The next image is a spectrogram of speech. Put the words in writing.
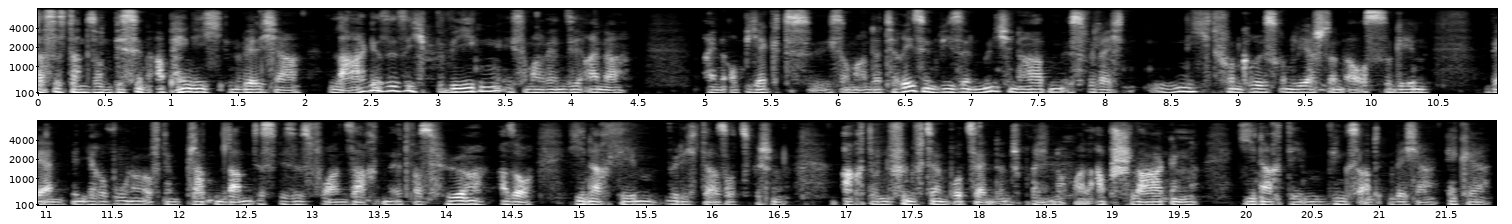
das ist dann so ein bisschen abhängig, in welcher Lage Sie sich bewegen. Ich sag mal, wenn Sie einer ein Objekt, ich sag mal, an der Theresienwiese in München haben, ist vielleicht nicht von größerem Leerstand auszugehen, während wenn Ihre Wohnung auf dem platten Land ist, wie Sie es vorhin sagten, etwas höher. Also je nachdem würde ich da so zwischen 8 und 15 Prozent entsprechend nochmal abschlagen, je nachdem, wie gesagt, in welcher Ecke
